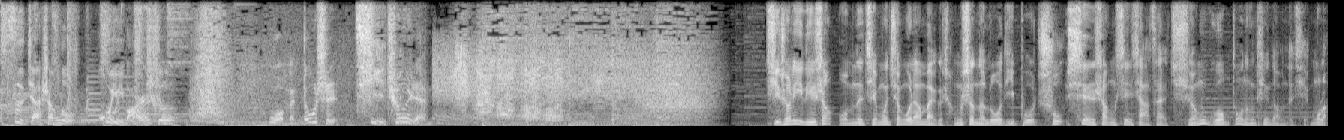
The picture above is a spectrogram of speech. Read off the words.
自驾上路，会玩车。我们都是汽车人。汽车立体声，我们的节目全国两百个城市呢落地播出，线上线下在全国都能听到我们的节目了。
